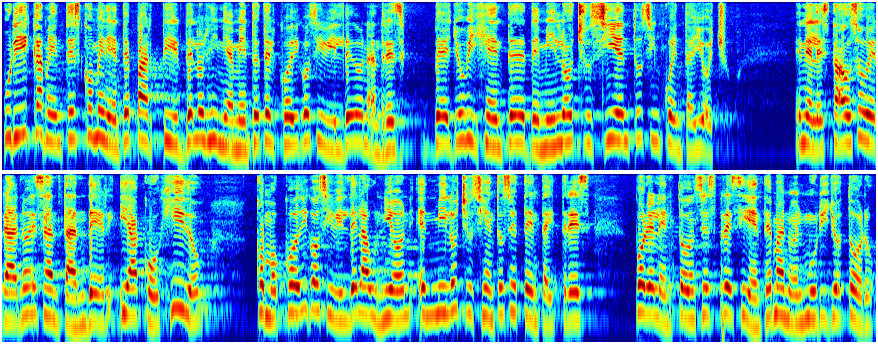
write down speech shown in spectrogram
Jurídicamente es conveniente partir de los lineamientos del Código Civil de don Andrés Bello vigente desde 1858 en el Estado Soberano de Santander y acogido como Código Civil de la Unión en 1873 por el entonces presidente Manuel Murillo Toro,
